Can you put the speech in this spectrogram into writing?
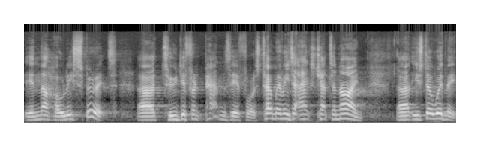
in the Holy Spirit. Uh, two different patterns here for us. Turn with me to Acts chapter 9. Uh, you still with me?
